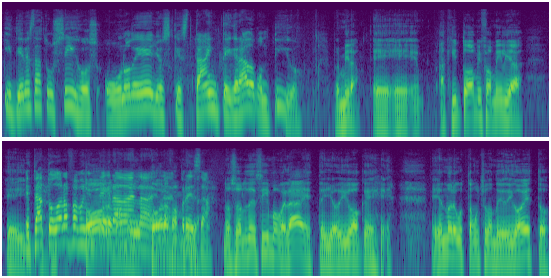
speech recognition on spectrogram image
Y tienes a tus hijos, o uno de ellos que está integrado contigo. Pues mira, eh, eh, aquí toda mi familia... eh, Está toda la familia integrada en la- toda en la familia. empresa. Nosotros decimos, ¿verdad? Este, yo digo que a ellos no les gusta mucho cuando yo digo esto.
